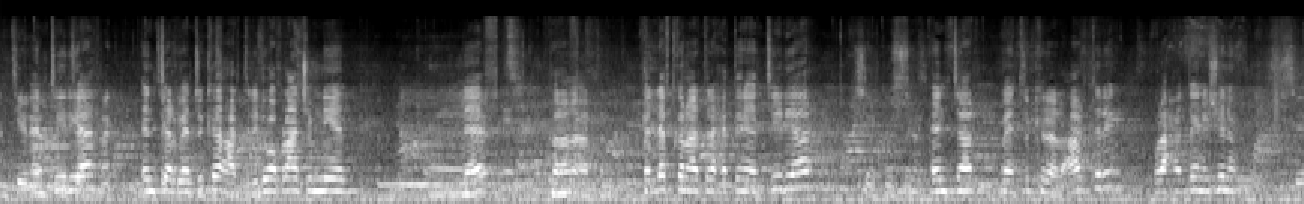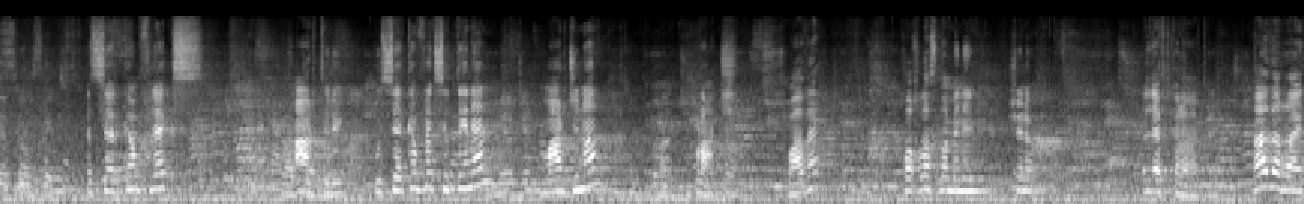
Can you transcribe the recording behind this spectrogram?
anterior interventricular artery اللي هو branch منين؟ left coronary artery فال left coronary artery راح يعطيني anterior interventricular artery وراح يعطيني شنو؟ ال circumflex artery وال circumflex يعطينا ال marginal branch واضح؟ فخلصنا من ال- شنو؟ ال left coronary artery هذا ال right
